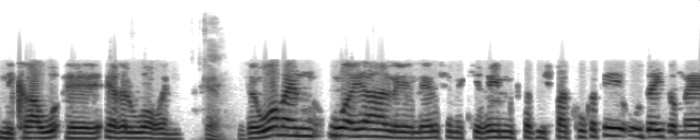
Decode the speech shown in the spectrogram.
נקרא אה, ארל וורן. כן. ווורן, הוא היה, לאלה שמכירים קצת משפט חוקתי, הוא די דומה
